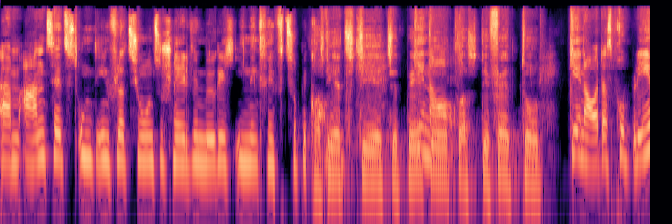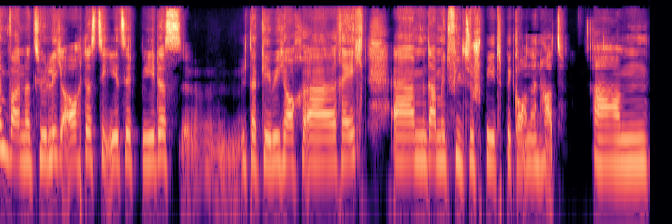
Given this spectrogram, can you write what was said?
ähm, ansetzt, um die Inflation so schnell wie möglich in den Griff zu bekommen. Was jetzt die EZB genau. tut, was die FED tut. Genau, das Problem war natürlich auch, dass die EZB, das, äh, da gebe ich auch äh, recht, ähm, damit viel zu spät begonnen hat. Ähm,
